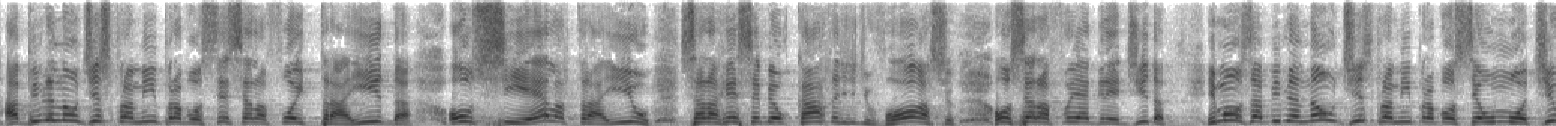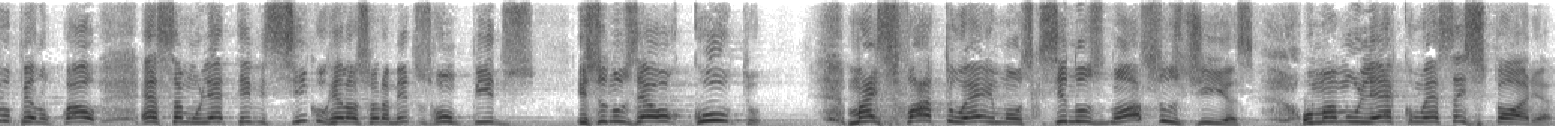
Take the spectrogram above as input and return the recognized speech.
A Bíblia não diz para mim e para você se ela foi traída, ou se ela traiu, se ela recebeu carta de divórcio, ou se ela foi agredida. Irmãos, a Bíblia não diz para mim e para você o motivo pelo qual essa mulher teve cinco relacionamentos rompidos. Isso nos é oculto. Mas fato é, irmãos, que se nos nossos dias uma mulher com essa história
